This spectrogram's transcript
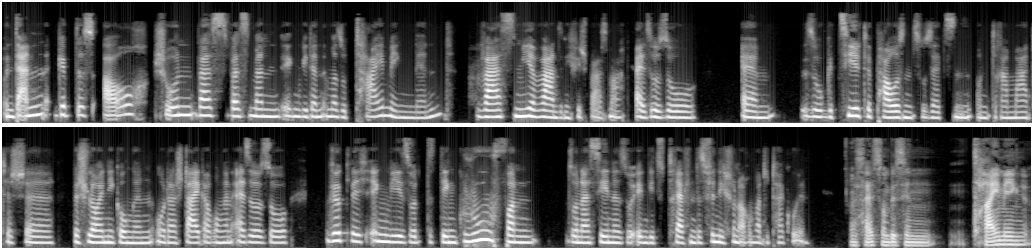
Und dann gibt es auch schon was, was man irgendwie dann immer so Timing nennt was mir wahnsinnig viel Spaß macht. Also so, ähm, so gezielte Pausen zu setzen und dramatische Beschleunigungen oder Steigerungen. Also so wirklich irgendwie so den Groove von so einer Szene so irgendwie zu treffen. Das finde ich schon auch immer total cool. Das heißt so ein bisschen Timing,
